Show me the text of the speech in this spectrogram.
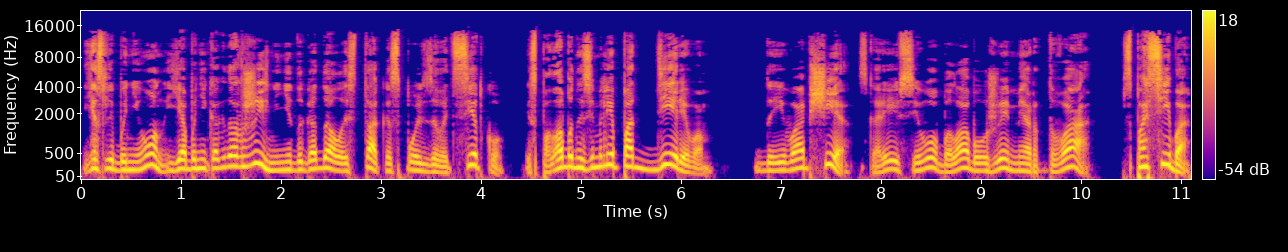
Если бы не он, я бы никогда в жизни не догадалась так использовать сетку и спала бы на земле под деревом. Да и вообще, скорее всего, была бы уже мертва. «Спасибо!»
